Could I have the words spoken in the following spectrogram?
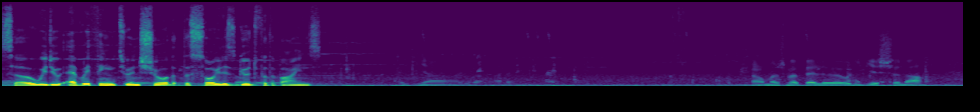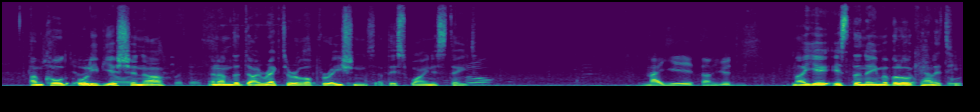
So we do everything to ensure that the soil is good for the vines. I'm called Olivier Chenard, and I'm the director of operations at this wine estate. Maillet est un lieu-dit. Maillet is the name of a locality.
